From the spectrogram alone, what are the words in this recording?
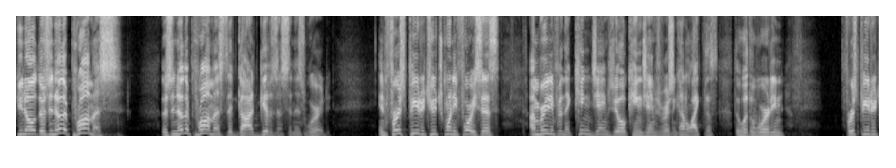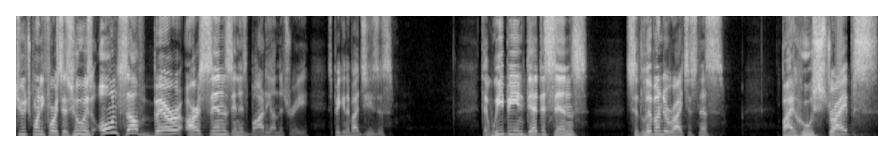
You know, there's another promise. There's another promise that God gives us in His Word. In 1 Peter 2.24, he says, I'm reading from the King James, the old King James Version, kind of like this, the, the wording. 1 Peter 2.24 says, who his own self bare our sins in his body on the tree. Speaking about Jesus. That we being dead to sins should live under righteousness, by whose stripes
